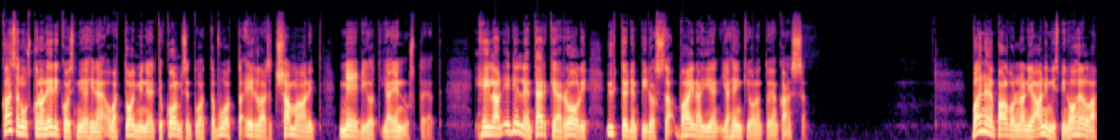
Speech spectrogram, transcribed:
Kansanuskonnon erikoismiehinä ovat toimineet jo kolmisen tuhatta vuotta erilaiset shamaanit, mediot ja ennustajat – Heillä on edelleen tärkeä rooli yhteydenpidossa vainajien ja henkiolentojen kanssa. Vainajan palvonnan ja animismin ohella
